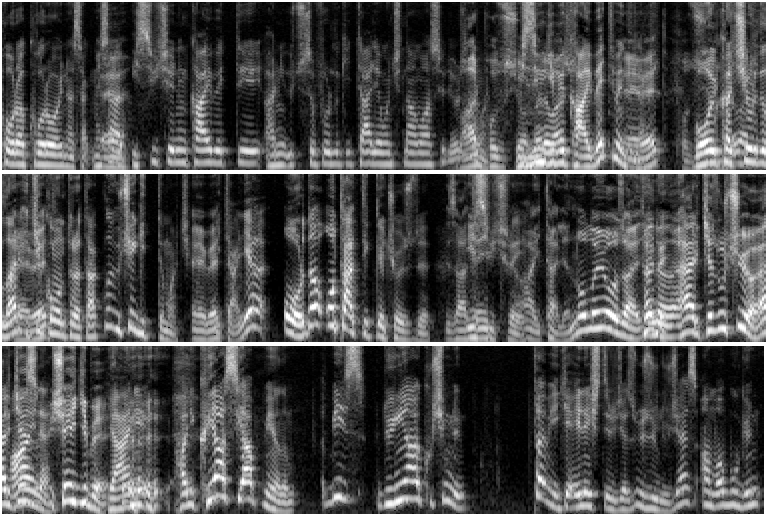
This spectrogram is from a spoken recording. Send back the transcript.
kora kora oynasak. Mesela Evet. İsviçre'nin kaybettiği hani 3-0'lık İtalya maçından bahsediyoruz Var, ama pozisyonları bizim gibi var. kaybetmediler. Evet, Gol kaçırdılar. var. iki Evet. kontratakla 3'e gitti maç. Evet. İtalya orada o taktikle çözdü Zaten İsviçre'yi. İtalya'nın olayı o zaten. Tabii. İnan- Herkes uçuyor. Herkes Aynen. şey gibi. Yani hani kıyas yapmayalım. Biz dünya şimdi tabii ki eleştireceğiz, üzüleceğiz ama bugün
